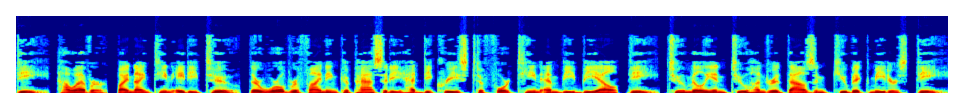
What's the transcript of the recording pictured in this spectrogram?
d. However, by 1982, their world refining capacity had decreased to 14 mbbl, d, 2,200,000 cubic meters, d.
